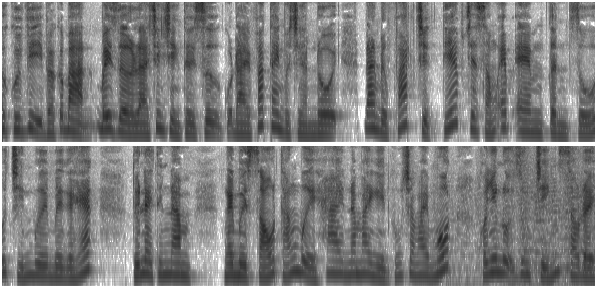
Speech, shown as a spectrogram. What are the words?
Thưa quý vị và các bạn, bây giờ là chương trình thời sự của Đài Phát thanh và Truyền hình Hà Nội đang được phát trực tiếp trên sóng FM tần số 90 MHz. Tối nay thứ năm, ngày 16 tháng 12 năm 2021 có những nội dung chính sau đây.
